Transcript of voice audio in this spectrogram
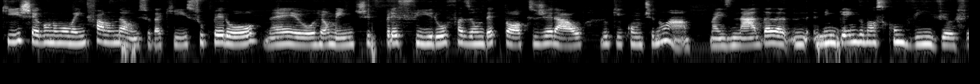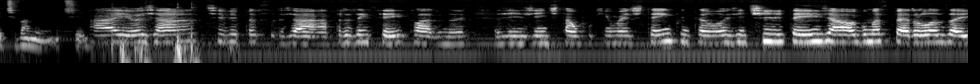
que chegam no momento e falam, não, isso daqui superou, né, eu realmente prefiro fazer um detox geral do que continuar. Mas nada, ninguém do nosso convívio, efetivamente. Ah, eu já tive, já presenciei, claro, né, a gente está um pouquinho mais de tempo, então a gente tem já algumas pérolas aí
